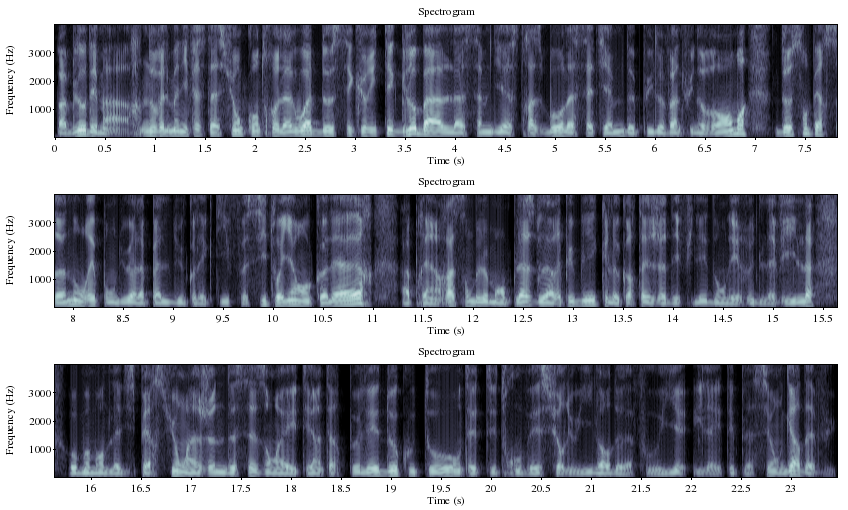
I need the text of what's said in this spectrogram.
Pablo démarre. Nouvelle manifestation contre la loi de sécurité globale. Samedi à Strasbourg, la septième depuis le 28 novembre. 200 personnes ont répondu à l'appel du collectif Citoyens en colère. Après un rassemblement en place de la République, le cortège a défilé dans les rues de la ville. Au moment de la dispersion, un jeune de 16 ans a été interpellé. Deux couteaux ont été trouvés sur lui lors de la fouille. Il a été placé en garde à vue.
